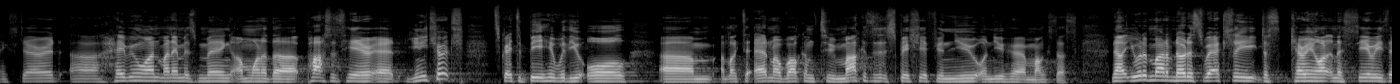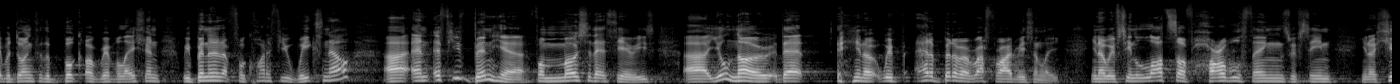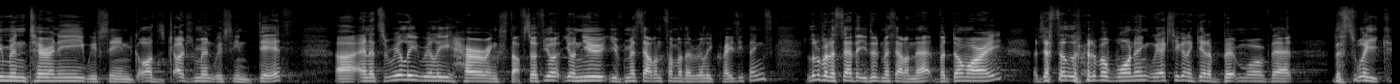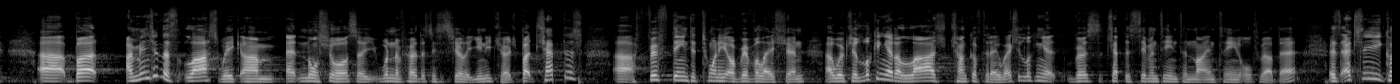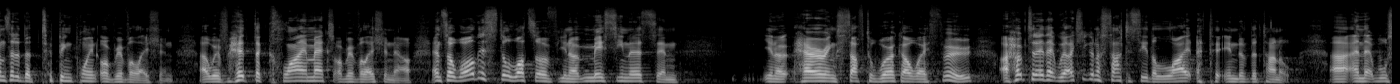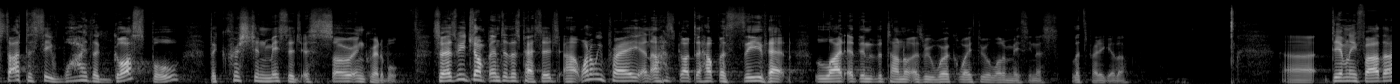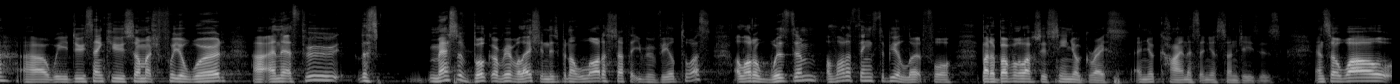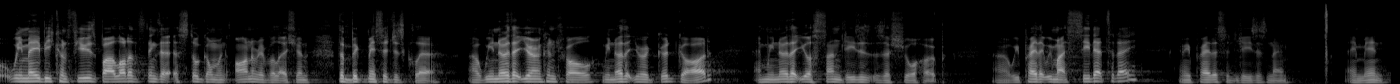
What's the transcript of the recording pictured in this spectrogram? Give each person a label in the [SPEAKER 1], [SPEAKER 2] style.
[SPEAKER 1] Thanks, Jared. Uh, hey, everyone. My name is Ming. I'm one of the pastors here at Uni Church. It's great to be here with you all. Um, I'd like to add my welcome to Marcus, especially if you're new or new here amongst us. Now, you would have, might have noticed we're actually just carrying on in a series that we're doing through the book of Revelation. We've been in it for quite a few weeks now. Uh, and if you've been here for most of that series, uh, you'll know that you know, we've had a bit of a rough ride recently. You know, we've seen lots of horrible things. We've seen, you know, human tyranny. We've seen God's judgment. We've seen death. Uh, and it's really, really harrowing stuff. So if you're, you're new, you've missed out on some of the really crazy things. A little bit of sad that you did miss out on that, but don't worry. Just a little bit of a warning. We're actually going to get a bit more of that this week. Uh, but I mentioned this last week um, at North Shore, so you wouldn't have heard this necessarily at Uni Church, but chapters uh, 15 to 20 of Revelation, uh, which you're looking at a large chunk of today, we're actually looking at verse chapter 17 to 19 all throughout that, is actually considered the tipping point of Revelation. Uh, we've hit the climax of Revelation now. And so while there's still lots of you know, messiness and you know, harrowing stuff to work our way through, I hope today that we're actually going to start to see the light at the end of the tunnel. Uh, and that we'll start to see why the gospel, the Christian message, is so incredible. So, as we jump into this passage, uh, why don't we pray and ask God to help us see that light at the end of the tunnel as we work our way through a lot of messiness? Let's pray together. Uh, Dear Heavenly Father, uh, we do thank you so much for your word, uh, and that through this massive book of Revelation, there's been a lot of stuff that you've revealed to us, a lot of wisdom, a lot of things to be alert for, but above all else, we've seen your grace and your kindness and your Son Jesus. And so while we may be confused by a lot of the things that are still going on in Revelation, the big message is clear. Uh, we know that you're in control, we know that you're a good God, and we know that your Son Jesus is a sure hope. Uh, we pray that we might see that today, and we pray this in Jesus' name. Amen.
